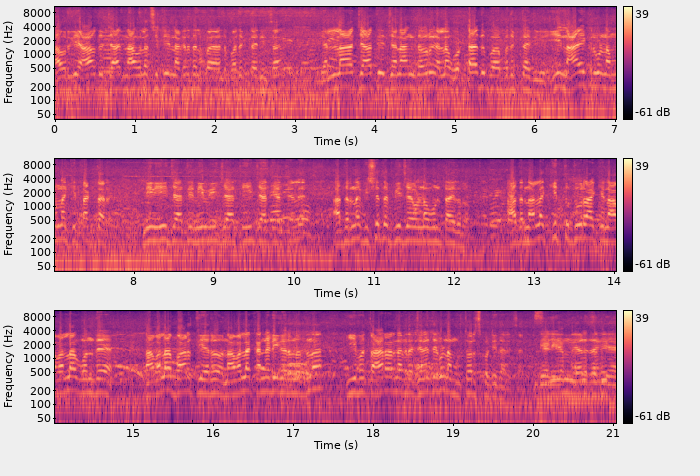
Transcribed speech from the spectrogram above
ಅವ್ರಿಗೆ ಯಾವುದು ಜಾತಿ ನಾವೆಲ್ಲ ಸಿಟಿ ನಗರದಲ್ಲಿ ಬ- ಬದುಕ್ತಾ ಇದ್ದೀವಿ ಸರ್. ಎಲ್ಲ ಜಾತಿ ಜನಾಂಗದವರು ಎಲ್ಲ ಒಟ್ಟಾದ ಬ ಬದುಕ್ತಾ ಇದ್ದೀವಿ. ಈ ನಾಯಕರುಗಳು ನಮ್ಮನ್ನು ಕಿತ್ತಾಕ್ತಾರೆ. ನೀವು ಈ ಜಾತಿ ನೀವು ಈ ಜಾತಿ ಈ ಜಾತಿ ಅಂತೇಳಿ ಅದನ್ನು ವಿಷದ ಬೀಜಗಳನ್ನ ಉಣ್ತಾಯಿದ್ರು ಅದನ್ನೆಲ್ಲ ಕಿತ್ತು ದೂರ ಹಾಕಿ ನಾವೆಲ್ಲ ಒಂದೇ ನಾವೆಲ್ಲ ಭಾರತೀಯರು ನಾವೆಲ್ಲ ಕನ್ನಡಿಗರು ಅನ್ನೋದನ್ನ ಇವತ್ತು ಆರ್ ಆರ್ ನಗರ ಜನತೆಗಳು ನಮ್ಗೆ ತೋರಿಸ್ಕೊಟ್ಟಿದ್ದಾರೆ ಸರ್. ಹೇಳ್ದಂಗೆ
